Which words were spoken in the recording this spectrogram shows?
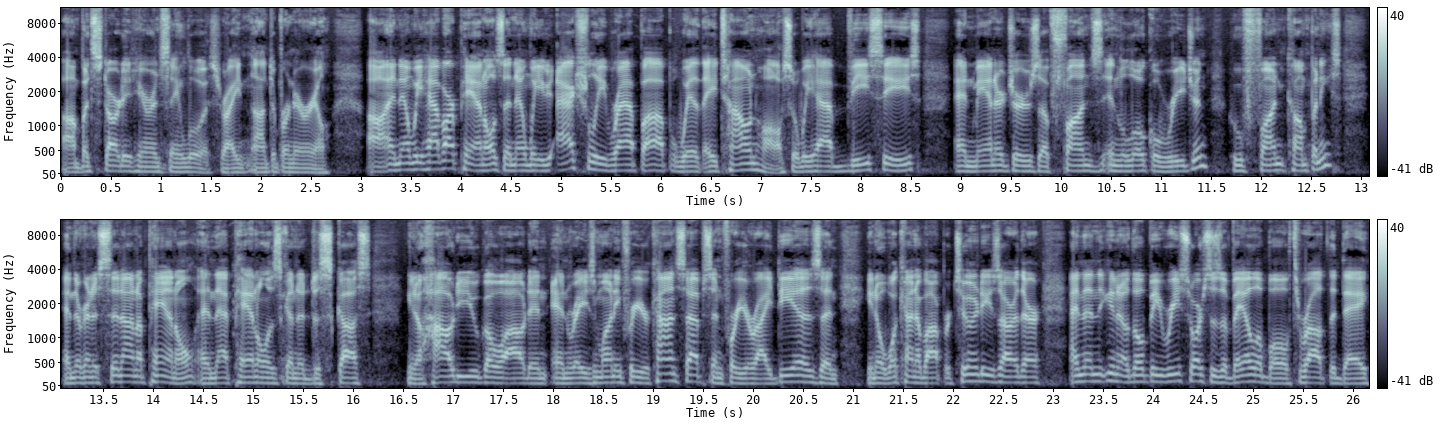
um, but started here in St. Louis, right? Entrepreneurial. Uh, and then we have our panels, and then we actually wrap up with a town hall. So we have VCs and managers of funds in the local region who fund companies, and they're going to sit on a panel, and that panel is going to discuss you know how do you go out and, and raise money for your concepts and for your ideas and you know what kind of opportunities are there and then you know there'll be resources available throughout the day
